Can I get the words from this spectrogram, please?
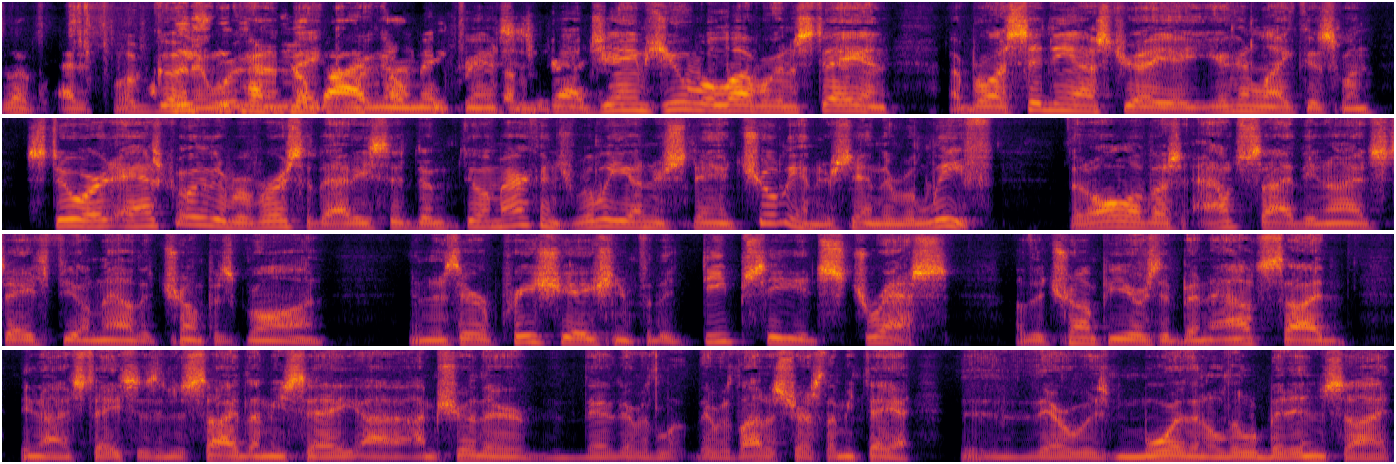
look, at, Well, good, and we we're going to make we're going to make Francis proud. James, you will love. We're going to stay in abroad, Sydney, Australia. You're going to like this one. Stuart asked really the reverse of that. He said, "Do, do Americans really understand, truly understand, the relief that all of us outside the United States feel now that Trump is gone? And is there appreciation for the deep-seated stress of the Trump years that have been outside?" The United States. As an aside, let me say, uh, I'm sure there, there there was there was a lot of stress. Let me tell you, there was more than a little bit inside.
